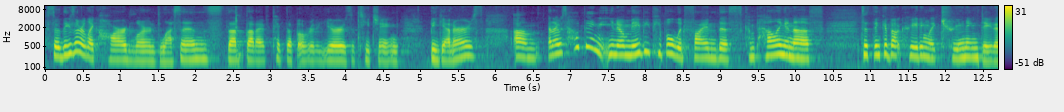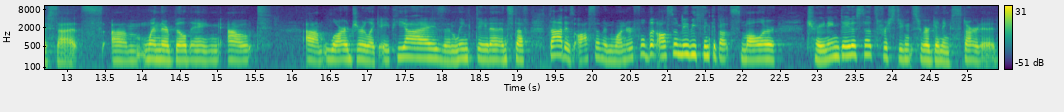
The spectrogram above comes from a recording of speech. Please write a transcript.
so these are like hard learned lessons that, that I've picked up over the years of teaching beginners. Um, and I was hoping, you know, maybe people would find this compelling enough to think about creating like training data sets um, when they're building out um, larger like APIs and link data and stuff, that is awesome and wonderful, but also maybe think about smaller training data sets for students who are getting started.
